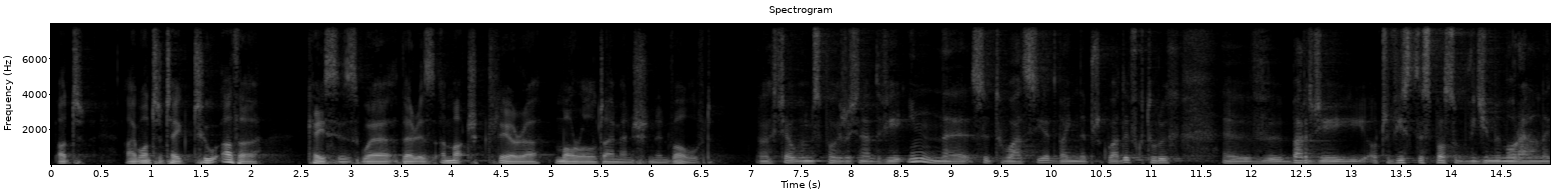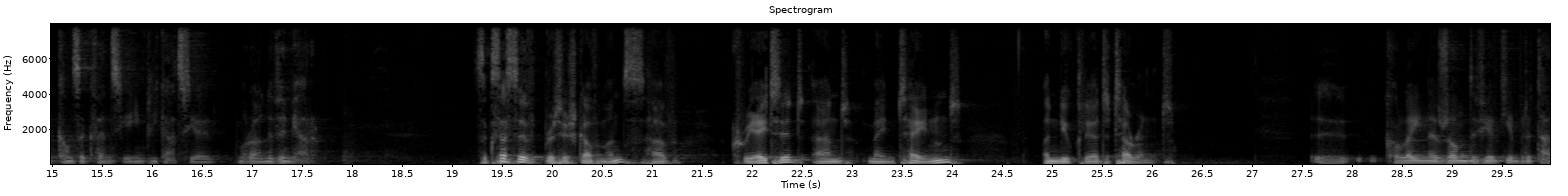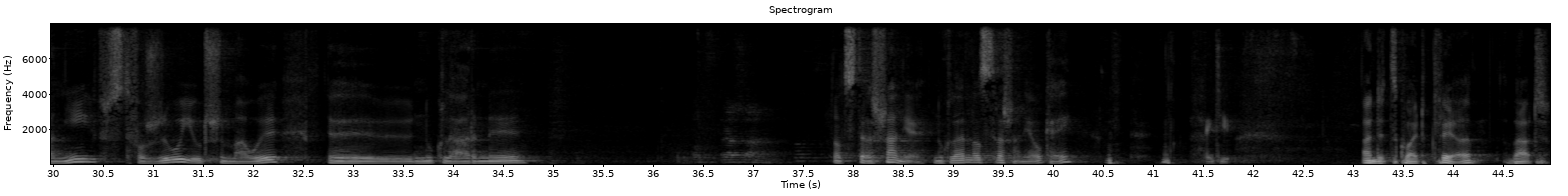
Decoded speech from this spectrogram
But I want to take two other cases where there is a much clearer moral dimension involved. Ale chciałbym spojrzeć na dwie inne sytuacje, dwa inne przykłady, w których e, w bardziej oczywisty sposób widzimy moralne konsekwencje, implikacje, moralny wymiar. Successive British governments have created and maintained a nuclear deterrent. Y, Kolejne rządy Wielkiej Brytanii stworzyły i utrzymały y, nuklearny odstraszanie. Nuklearne odstraszanie, okej. Thank you. And it's quite clear that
